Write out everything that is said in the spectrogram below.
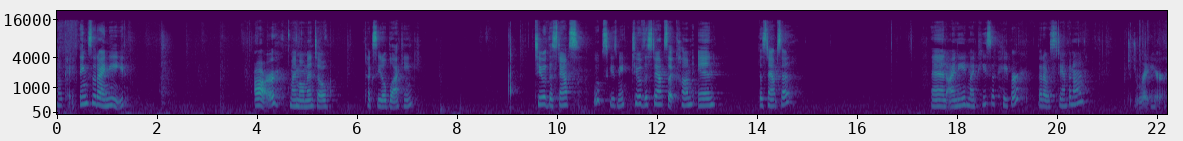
Okay, things that I need are my Memento Tuxedo Black ink, two of the stamps, oops, excuse me, two of the stamps that come in the stamp set, and I need my piece of paper that I was stamping on, which is right here.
